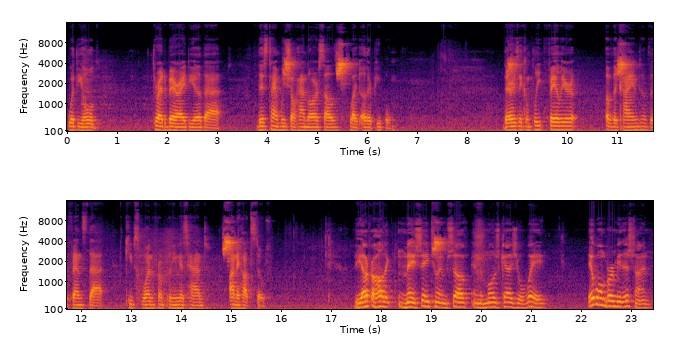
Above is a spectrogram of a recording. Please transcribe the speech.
with the old threadbare idea that this time we shall handle ourselves like other people there is a complete failure of the kind of defense that keeps one from putting his hand on a hot stove. The alcoholic may say to himself in the most casual way, It won't burn me this time,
